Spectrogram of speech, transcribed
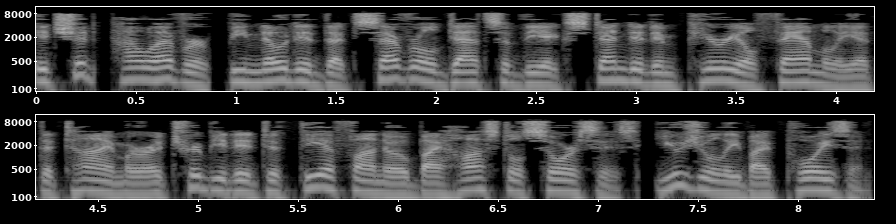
It should, however, be noted that several deaths of the extended imperial family at the time are attributed to Theophano by hostile sources, usually by poison.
